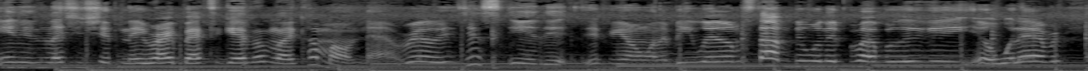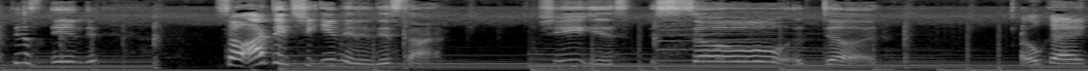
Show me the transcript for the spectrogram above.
ended the relationship and they right back together. I'm like, come on now, really? Just end it if you don't want to be with them. Stop doing it publicly or whatever. Just end it. So I think she ended it this time. She is so done. Okay,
